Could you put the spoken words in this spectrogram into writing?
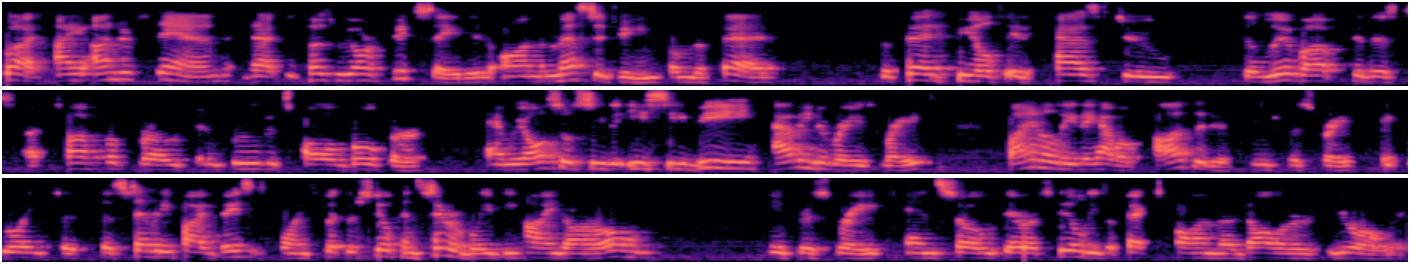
But I understand that because we are fixated on the messaging from the Fed the Fed feels it has to to live up to this uh, tough approach and prove it's all Volcker. And we also see the ECB having to raise rates. Finally, they have a positive interest rate going to, to 75 basis points, but they're still considerably behind our own interest rate. And so there are still these effects on the dollar euro rate.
